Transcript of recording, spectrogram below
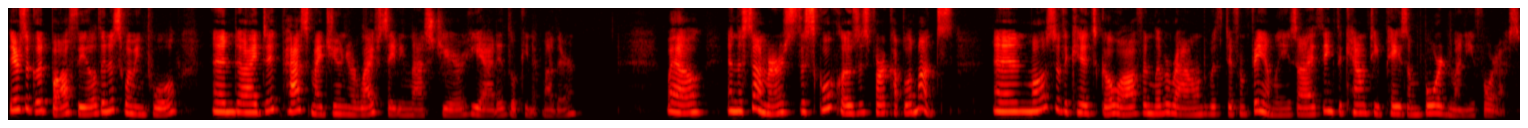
There's a good ball field and a swimming pool, And I did pass my junior life saving last year, he added, looking at Mother. Well, in the summers, the school closes for a couple of months, and most of the kids go off and live around with different families. I think the county pays them board money for us.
